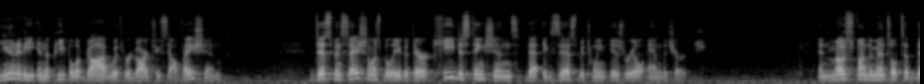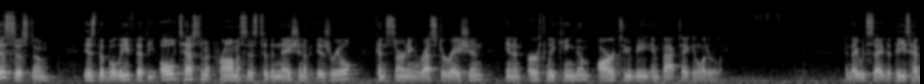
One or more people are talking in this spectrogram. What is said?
unity in the people of God with regard to salvation, dispensationalists believe that there are key distinctions that exist between Israel and the church. And most fundamental to this system is the belief that the Old Testament promises to the nation of Israel concerning restoration in an earthly kingdom are to be, in fact, taken literally. And they would say that these have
